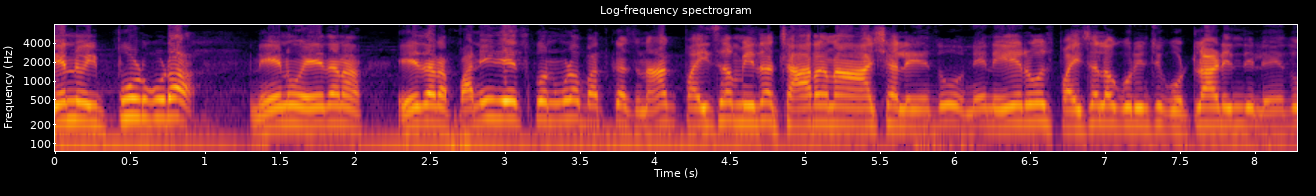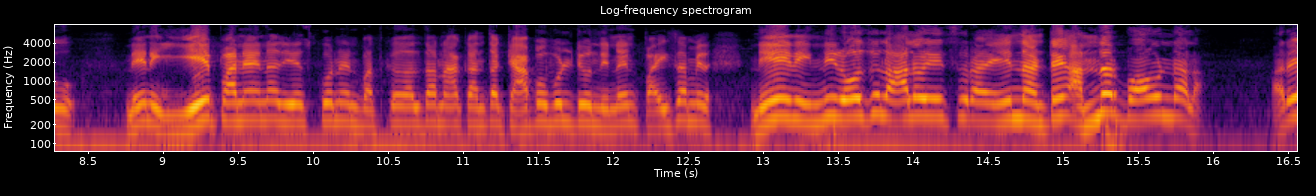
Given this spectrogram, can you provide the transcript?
నేను ఇప్పుడు కూడా నేను ఏదైనా ఏదైనా పని చేసుకొని కూడా బతకచ్చు. నాకు పైసా మీద చారణ ఆశ లేదు. నేను ఏ రోజు పైసల గురించి కొట్లాడింది లేదు. నేను ఏ పని అయినా చేసుకొని నేను బతకగలుగుతా. నాకు అంత క్యాపబిలిటీ ఉంది. నేను పైసా మీద నేను ఇన్ని రోజులు ఆలోచిస్తున్నా. ఏంటంటే అందరు బాగుండాలా? అరే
